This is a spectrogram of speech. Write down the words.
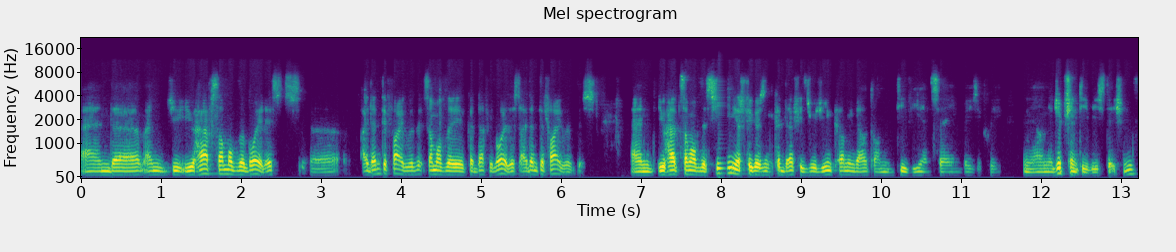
And, uh, and you, you have some of the loyalists uh, identified with it, some of the Gaddafi loyalists identified with this. And you had some of the senior figures in Gaddafi's regime coming out on TV and saying basically, you know, on Egyptian TV stations,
